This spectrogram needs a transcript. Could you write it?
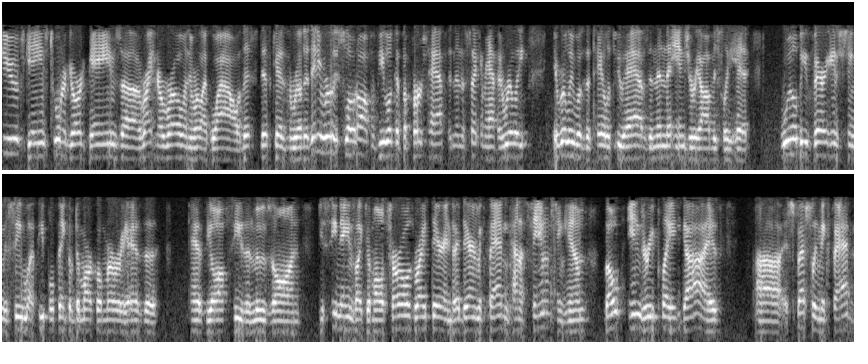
huge games, 200 yard games, uh, right in a row, and they were like, "Wow, this this kid's the real." Deal. Then he really slowed off. If you look at the first half and then the second half, it really it really was the tale of two halves, and then the injury obviously hit. Will be very interesting to see what people think of DeMarco Murray as the as the off season moves on. You see names like Jamaal Charles right there and Darren McFadden kind of sandwiching him, both injury plagued guys, uh, especially McFadden.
